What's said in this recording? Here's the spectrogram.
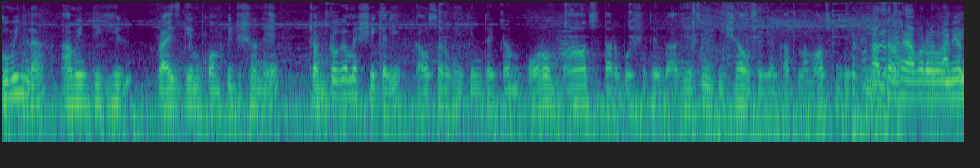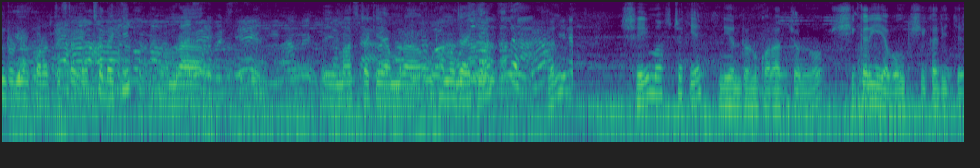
কুমিল্লা আমির দিঘির প্রাইজ গেম কম্পিটিশনে চট্টগ্রামের শিকারী কাউসার ভাই কিন্তু একটা বড় মাছ তার বসিতে বাজিয়েছেন বিশাল সাইজের কাতলা মাছ। দেখি। কাসার ভাই আবারও নিয়ন্ত্রণ করার চেষ্টা করছে দেখি আমরা এই মাছটাকে আমরা উঠানো যায় কিনা। সেই মাছটাকে নিয়ন্ত্রণ করার জন্য শিকারী এবং শিকারীর যে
